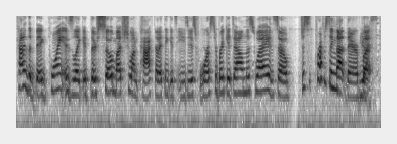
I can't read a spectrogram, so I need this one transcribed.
kind of the big point is like it, there's so much to unpack that I think it's easiest for us to break it down this way. And so just prefacing that there, Yes. but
